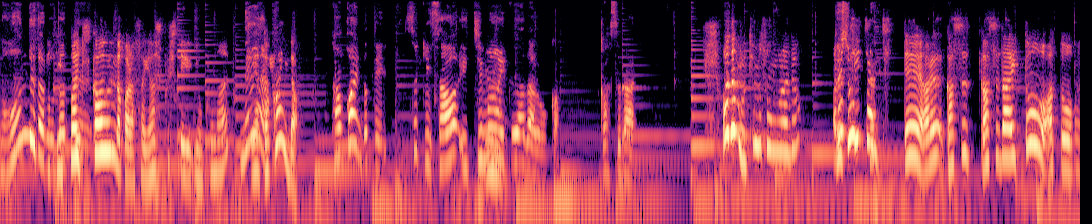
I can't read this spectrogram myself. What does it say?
なんでだろう？いってぱい使うんだからさ安くしてよくない？ねいや高いんだ。高いんだって月さ1万いくらだろうか、ガス代。あでもうちもそんぐらいだよ。あれちでしょ？いちゃんちってあれガスガス代とあと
